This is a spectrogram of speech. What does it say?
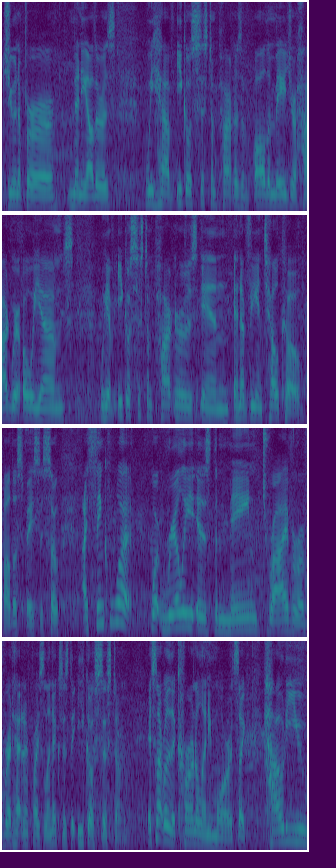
Juniper, many others. We have ecosystem partners of all the major hardware OEMs. We have ecosystem partners in NFV and telco, all those spaces. So I think what, what really is the main driver of Red Hat Enterprise Linux is the ecosystem. It's not really the kernel anymore. It's like, how do you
